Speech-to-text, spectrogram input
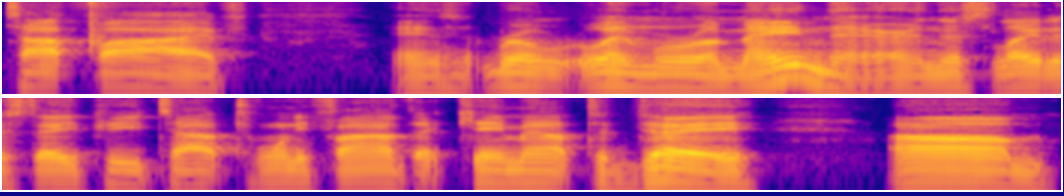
top five and when will remain there in this latest AP top 25 that came out today. Um,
